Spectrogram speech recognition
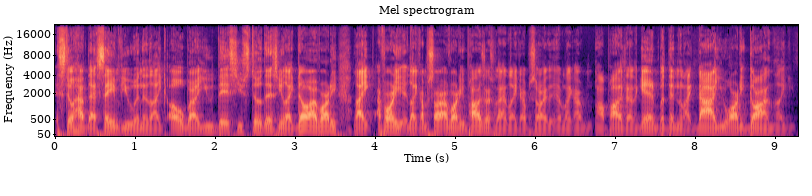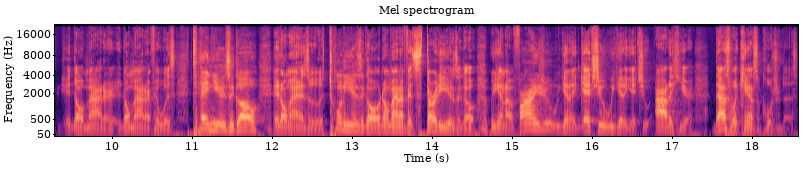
It still have that same view, and they're like, "Oh, bro, you this, you still this." And you're like, "No, I've already like, I've already like, I'm sorry, I've already apologized for that. Like, I'm sorry. I'm like, I'm, I'll apologize again." But then like, "Nah, you already gone. Like, it don't matter. It don't matter if it was 10 years ago. It don't matter if it was 20 years ago. It don't matter if it's 30 years ago. we gonna find you. we gonna get you. we gonna get you out of here. That's what cancel culture does.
